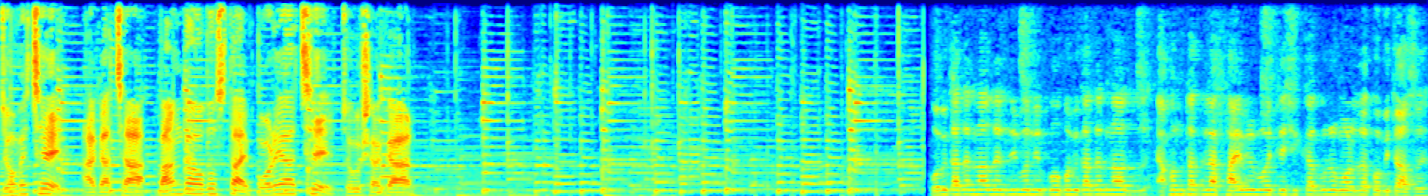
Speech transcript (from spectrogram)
জমেছে আগাছা বাঙ্গা অবস্থায় পড়ে আছে চৌষাগার। কবি কাদের নাজের জীবনী কবি কাদের নাজ এখন তার ক্লাস ফাইভের বইতে শিক্ষাগুরু মর্যাদা কবিতা আছে।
